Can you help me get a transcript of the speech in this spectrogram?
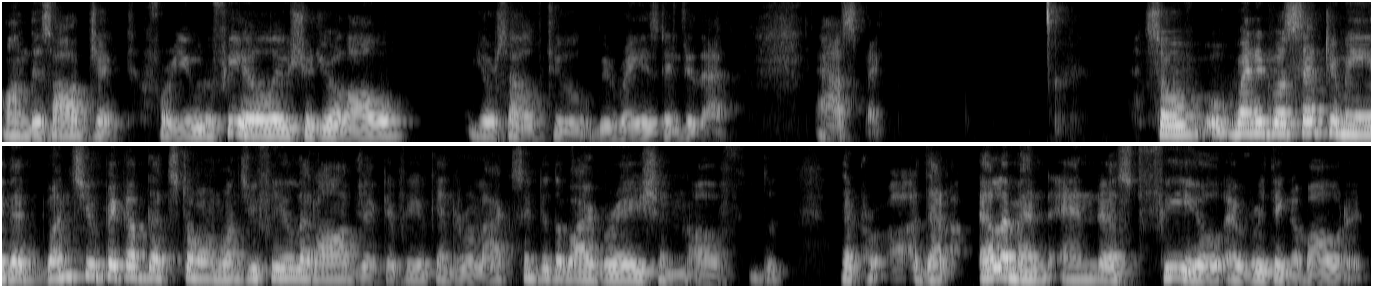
on this object for you to feel should you allow yourself to be raised into that aspect. So when it was said to me that once you pick up that stone, once you feel that object, if you can relax into the vibration of the, that that element and just feel everything about it.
